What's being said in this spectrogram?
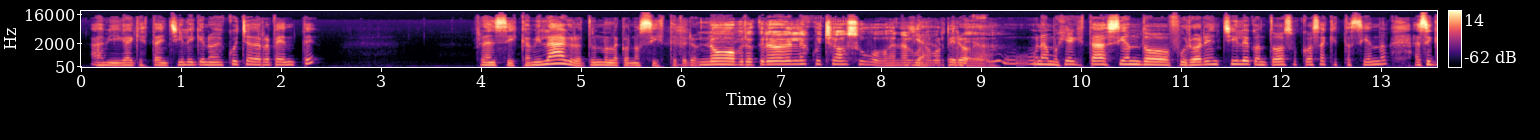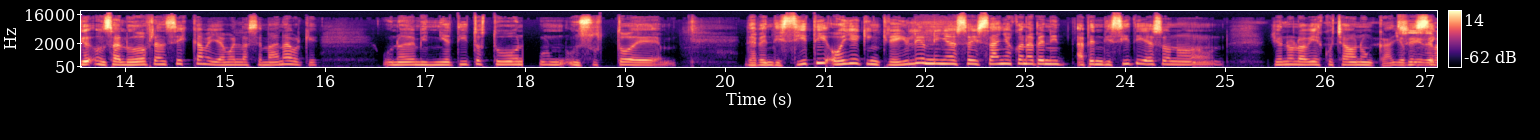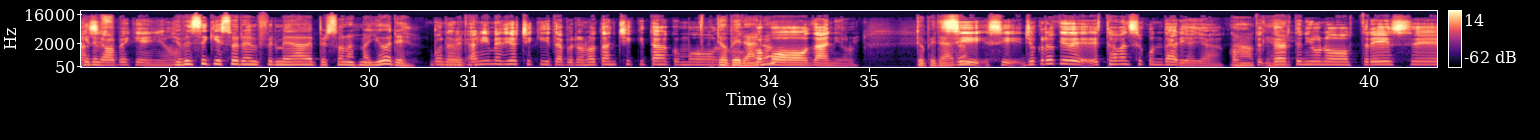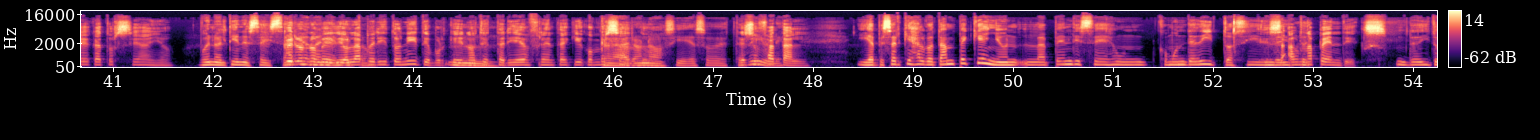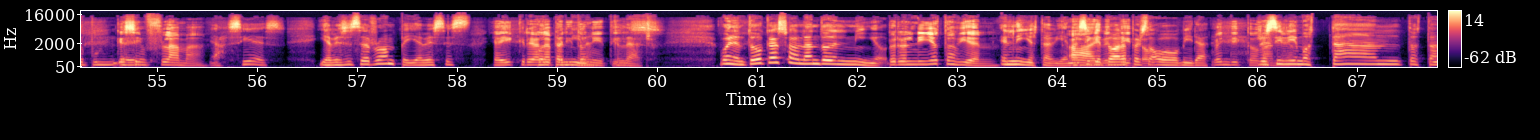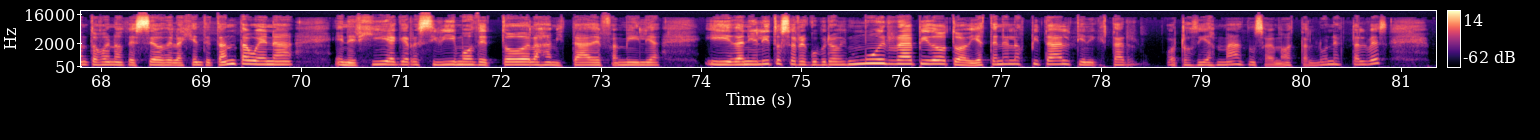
amiga que está en Chile y que nos escucha de repente. Francisca Milagro, tú no la conociste, pero No, pero creo haberle escuchado su voz en alguna ya, oportunidad. Pero una mujer que está haciendo furor en Chile con todas sus cosas que está haciendo. Así que un saludo, Francisca, me llamó en la semana porque uno de mis nietitos tuvo un, susto de, de apendicitis. Oye, qué increíble, un niño de seis años con apendi- apendicitis, eso no, yo no lo había escuchado nunca. Yo, sí, pensé, que demasiado era, pequeño. yo pensé que eso era enfermedad de personas mayores. Bueno, a mí- me dio chiquita, pero no tan chiquita como, Daniel. ¿Te operaron? Sí, sí. Yo creo que estaba en secundaria ya. con- Ah, de haber tenido unos 13, 14 años. Bueno, él tiene seis años. Pero no me dio la peritonitis porque no te Mm. estaría enfrente aquí conversando. Claro, no, sí, eso es terrible. Eso es fatal. Y a pesar que es algo tan pequeño, el apéndice es un, como un dedito así, un Es dedito, un appendix un dedito que se eh, inflama Así es. Y a veces se rompe y a veces... y ahí crea la peritonitis. claro. Bueno, en todo caso, hablando del niño, Pero el niño está bien. el niño está bien. Así que todas las personas... Oh, mira, Bendito. Recibimos tantos, tantos buenos deseos de la gente, tanta buena energía que recibimos de todas las amistades, familia. Y Danielito se recuperó muy rápido, todavía está en el hospital, tiene que estar otros días más, no sabemos hasta el lunes tal vez,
